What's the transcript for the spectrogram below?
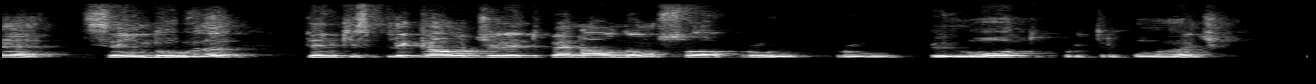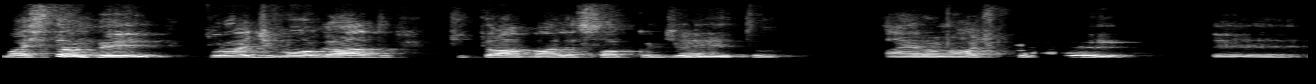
É, sem dúvida, tem que explicar o direito penal não só para o piloto, para o tripulante, mas também para o advogado que trabalha só com direito é. aeronáutico, porque é,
